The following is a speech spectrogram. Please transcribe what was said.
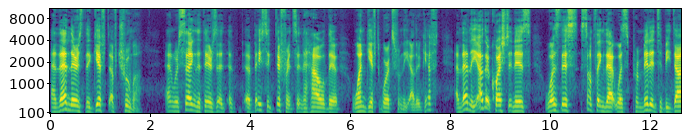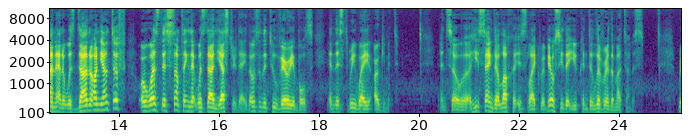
and then there's the gift of truma. And we're saying that there's a, a, a basic difference in how the one gift works from the other gift. And then the other question is was this something that was permitted to be done and it was done on Yontif, or was this something that was done yesterday? Those are the two variables in this three way argument. And so uh, he's saying the halacha is like Rabbi Yossi that you can deliver the matanas. He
